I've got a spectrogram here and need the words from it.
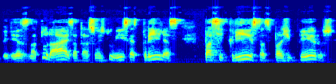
belezas naturais, atrações turísticas, trilhas para ciclistas, para jipeiros.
